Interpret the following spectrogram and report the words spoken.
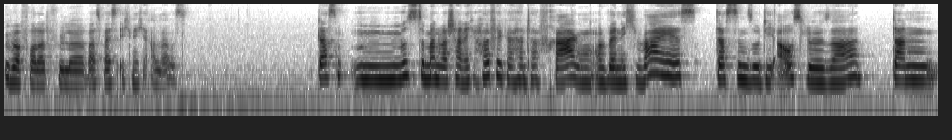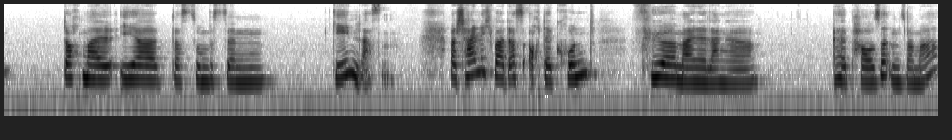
überfordert fühle, was weiß ich nicht alles. Das müsste man wahrscheinlich häufiger hinterfragen und wenn ich weiß, das sind so die Auslöser, dann doch mal eher das so ein bisschen gehen lassen. Wahrscheinlich war das auch der Grund für meine lange äh, Pause im Sommer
